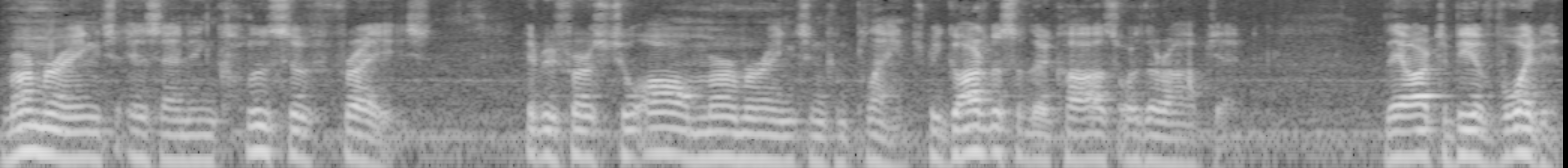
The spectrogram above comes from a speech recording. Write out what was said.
Murmurings is an inclusive phrase. It refers to all murmurings and complaints, regardless of their cause or their object. They are to be avoided,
